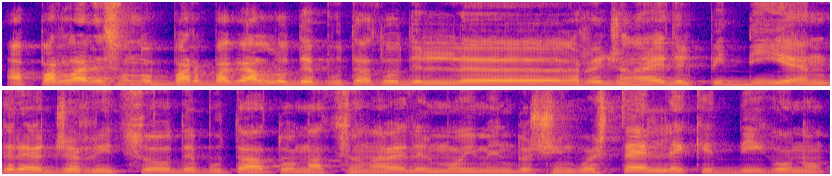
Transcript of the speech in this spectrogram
a parlare sono Barbagallo, deputato del, eh, regionale del PD, e Andrea Gerrizzo, deputato nazionale del Movimento 5 Stelle, che dicono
